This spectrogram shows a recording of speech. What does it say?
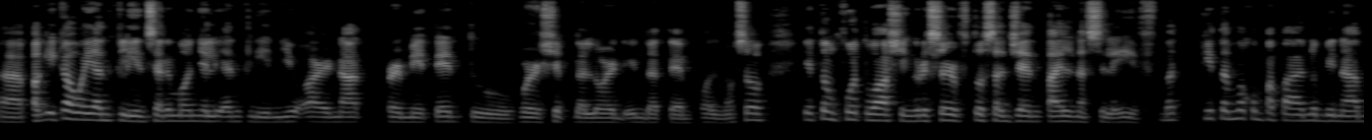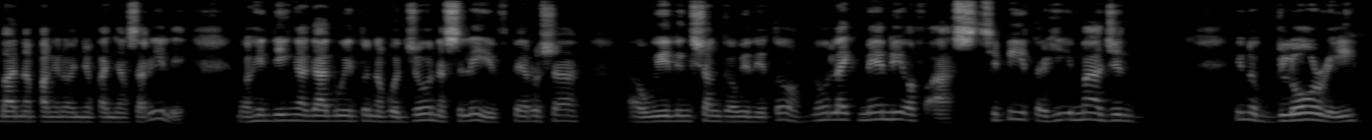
Uh, pag ikaw ay unclean, ceremonially unclean, you are not permitted to worship the Lord in the temple. No? So, itong foot washing reserved to sa Gentile na slave. But kita mo kung paano binaba ng Panginoon yung kanyang sarili. No? Hindi nga gagawin to ng Hudyo na slave, pero siya uh, willing siyang gawin ito. No? Like many of us, si Peter, he imagined you know, glory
